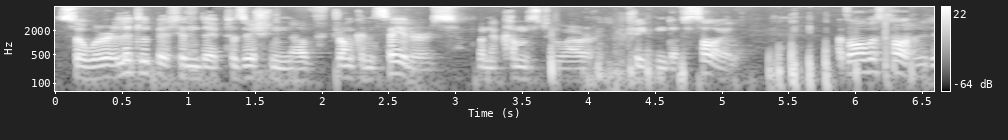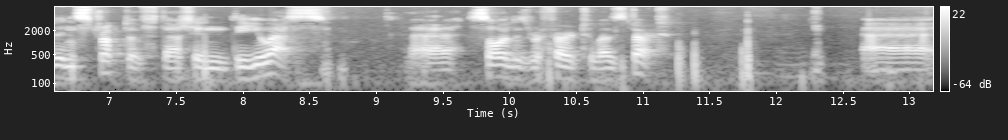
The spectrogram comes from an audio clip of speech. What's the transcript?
So we're a little bit in the position of drunken sailors when it comes to our treatment of soil. I've always thought it instructive that in the US, uh, soil is referred to as dirt. Uh,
